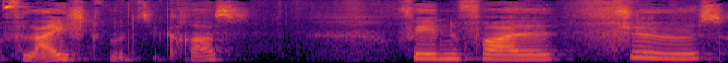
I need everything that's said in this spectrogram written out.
Vielleicht wird sie krass. Auf jeden Fall. Tschüss.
